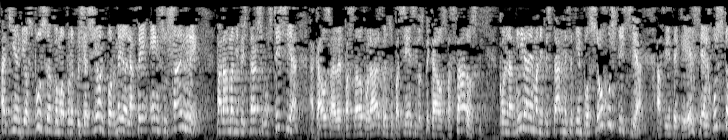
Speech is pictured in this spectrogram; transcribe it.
a quien Dios puso como propiciación por medio de la fe en su sangre, para manifestar su justicia, a causa de haber pasado por alto en su paciencia los pecados pasados, con la mira de manifestar en ese tiempo su justicia, a fin de que Él sea el justo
